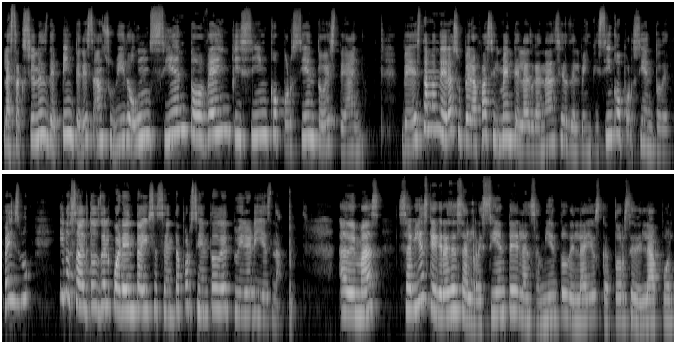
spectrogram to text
Las acciones de Pinterest han subido un 125% este año. De esta manera supera fácilmente las ganancias del 25% de Facebook y los altos del 40 y 60% de Twitter y Snap. Además, ¿Sabías que gracias al reciente lanzamiento del iOS 14 del Apple,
